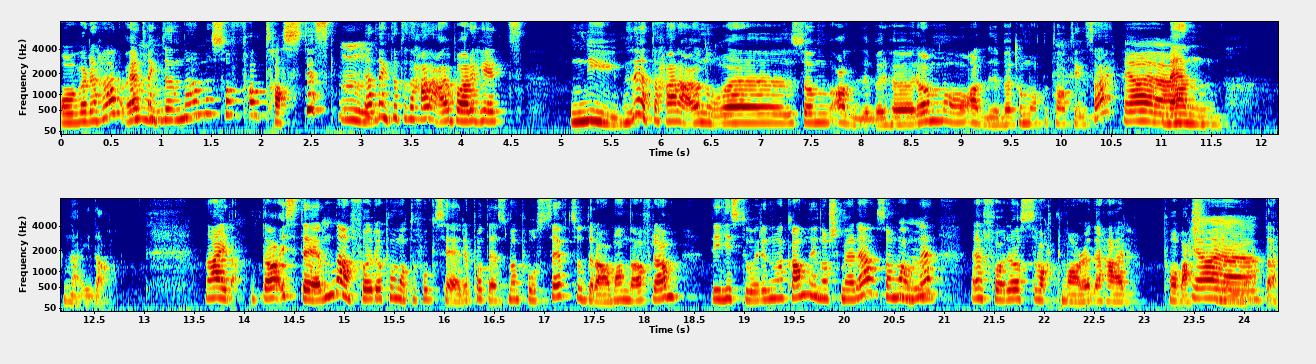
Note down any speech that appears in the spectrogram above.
over det her. Og jeg tenkte nei, men så fantastisk! Mm. Jeg tenkte at dette her er jo bare helt nydelig. Dette her er jo noe som alle bør høre om, og alle bør på en måte ta til seg. Ja, ja. Men nei da. Nei da. da Isteden for å på en måte fokusere på det som er positivt, så drar man da fram de historiene man kan i norsk media, som vanlig, mm. for å svartmale det her på verst Mm. Ja, ja, ja. måte.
